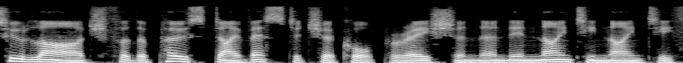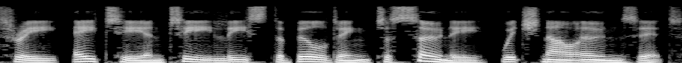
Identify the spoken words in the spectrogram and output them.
too large for the post-divestiture corporation and in 1993, AT&T leased the building to Sony, which now owns it.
